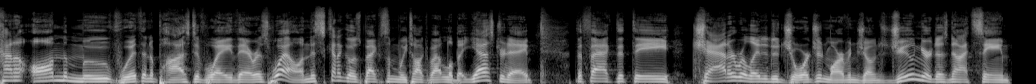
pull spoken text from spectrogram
kind of on the move with in a positive way there as well. And this kind of goes back to something we talked about a little bit yesterday the fact that the chatter related to George and Marvin Jones Jr. does not seem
